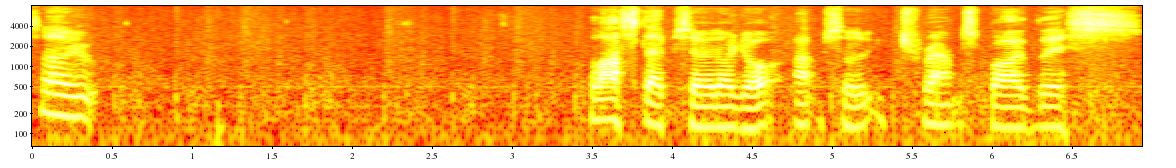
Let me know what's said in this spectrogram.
So, last episode I got absolutely trounced by this,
